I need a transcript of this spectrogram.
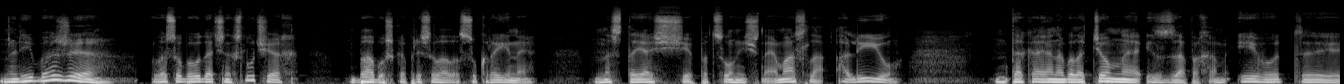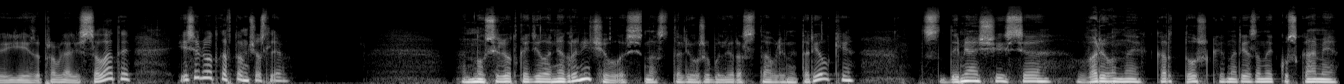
либо же в особо удачных случаях бабушка присылала с Украины – настоящее подсолнечное масло, алию. Такая она была темная и с запахом. И вот э, ей заправлялись салаты, и селедка в том числе. Но селедкой дело не ограничивалось. На столе уже были расставлены тарелки с дымящейся вареной картошкой, нарезанной кусками,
